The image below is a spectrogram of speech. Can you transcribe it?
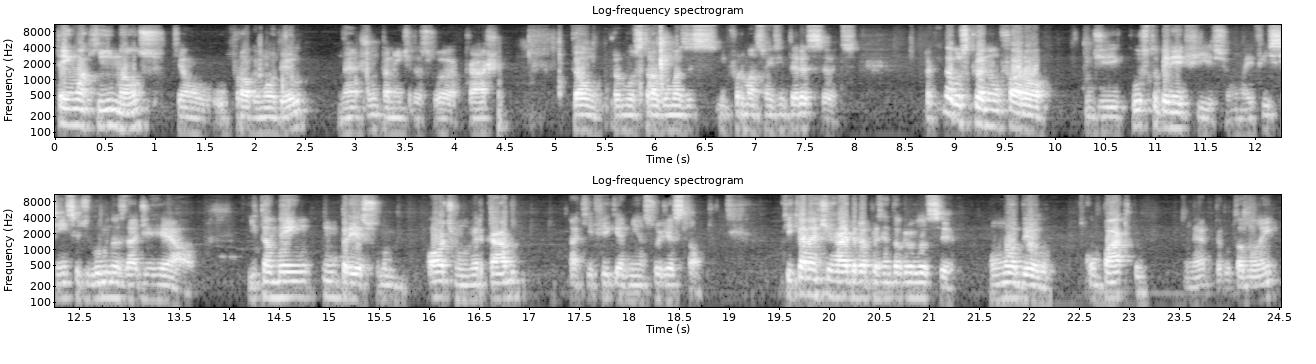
Tenho um aqui em mãos, que é o, o próprio modelo, né, juntamente da sua caixa. Então, para mostrar algumas informações interessantes. Para quem está buscando um farol de custo-benefício, uma eficiência de luminosidade real e também um preço ótimo no mercado, aqui fica a minha sugestão. O que, que a Night Rider apresenta para você? Um modelo compacto, né, pelo tamanho,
